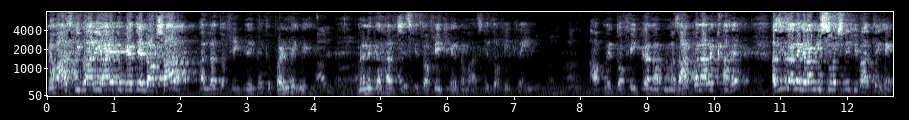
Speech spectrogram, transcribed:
نماز کی باری آئے تو کہتے ہیں، ڈاکٹر صاحب، اللہ توفیق دے گا تو پڑھ لیں گے۔ میں نے کہا، ہر چیز کی توفیق ہے، نماز کی توفیق نہیں۔ آپ نے توفیق کا مذاق بنا رکھا ہے۔ عزیزہ نگرامی سوچنے کی باتیں ہیں۔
